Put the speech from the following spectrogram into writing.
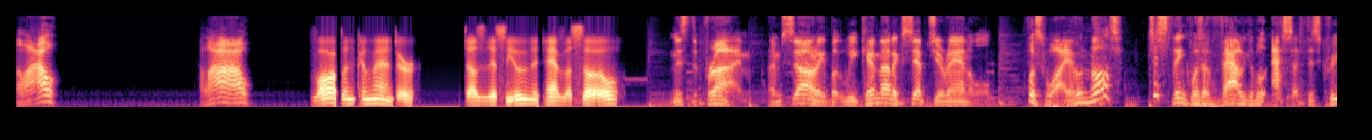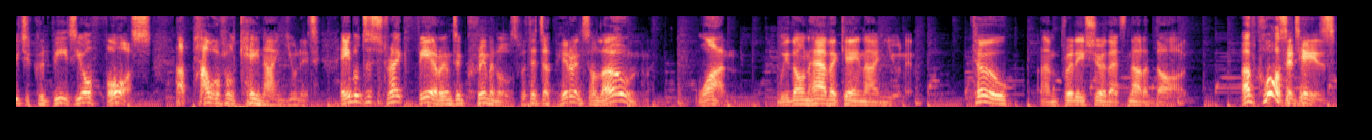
Hello? Hello? Warpen Commander. Does this unit have a soul? Mr. Prime, I'm sorry, but we cannot accept your animal. But why ever not? Just think what a valuable asset this creature could be to your force. A powerful canine unit, able to strike fear into criminals with its appearance alone. One, we don't have a canine unit. Two, I'm pretty sure that's not a dog. Of course it is!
